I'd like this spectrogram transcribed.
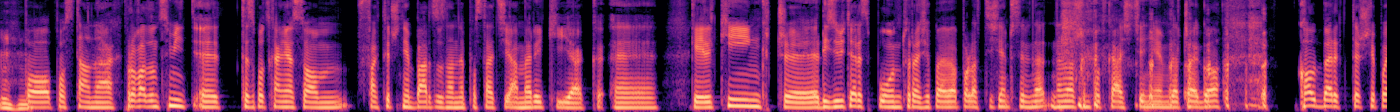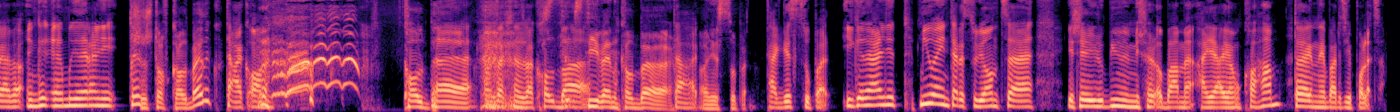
Mhm. po, po Stanach. Prowadzącymi e, te spotkania są faktycznie bardzo znane postaci Ameryki, jak e, Gail King czy Reese Witherspoon, która się pojawia po raz tysięczny na, na naszym podcaście, nie wiem dlaczego. Kolberg też się pojawia. Generalnie jest, Krzysztof Kolberg? tak, on. Colbert, on tak się nazywa, Colbert. Steven Colbert. Tak. On jest super. Tak, jest super. I generalnie miłe, interesujące. Jeżeli lubimy Michelle Obamę, a ja ją kocham, to jak najbardziej polecam.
